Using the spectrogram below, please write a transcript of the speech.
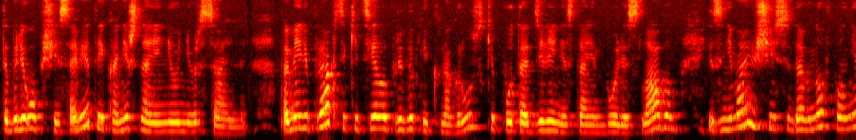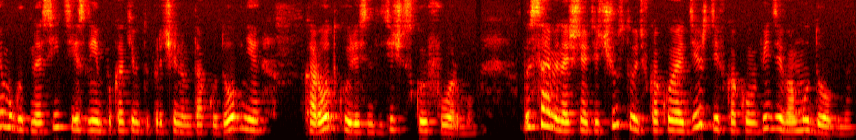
Это были общие советы, и, конечно, они не универсальны. По мере практики тело привыкнет к нагрузке, потоотделение станет более слабым, и занимающиеся давно вполне могут носить, если им по каким-то причинам так удобнее, короткую или синтетическую форму. Вы сами начнете чувствовать, в какой одежде и в каком виде вам удобно.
